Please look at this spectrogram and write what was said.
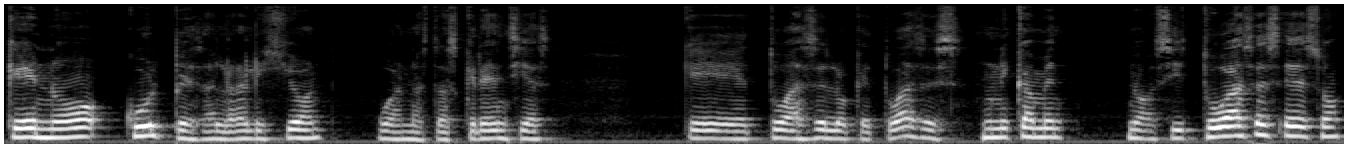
que no culpes a la religión o a nuestras creencias que tú haces lo que tú haces. Únicamente, no, si tú haces eso,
